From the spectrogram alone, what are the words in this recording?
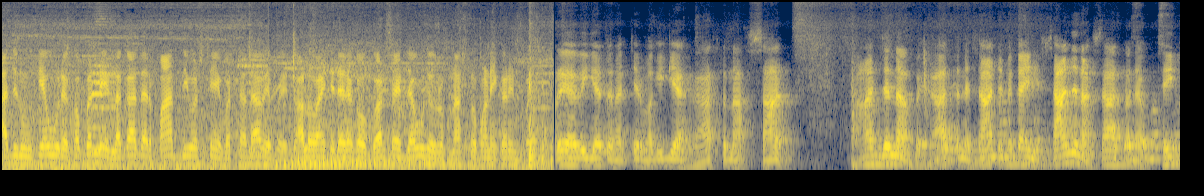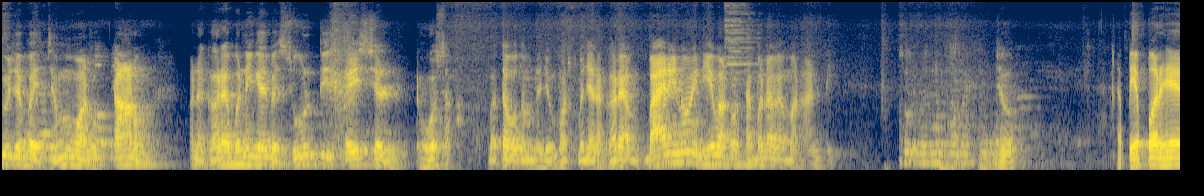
આજનું કેવું રે ખબર નહીં, લગાતાર પાંચ દિવસ છે વરસાદ આવે ભાઈ. ચાલો અહીંથી ડાયરેક્ટ ઘર સાઈડ જવું છે નાસ્તો પાણી કરીને પછી. ઘરે આવી ગયા તો અત્યારે વાગી ગયા રાતના સાત સાંજના ભાઈ રાત ને સાંજ ને કઈ નહીં, સાંજના સાત અને થઈ ગયું છે ભાઈ જમવાનું ટાણું અને ઘરે બની ગયા ભાઈ સુરતી સ્પેશિયલ ઢોસા. બતાવો તમને જો મસ્ત મજાના. ઘરે બારી ન હોય ને એવા ઢોસા બનાવે અમારા આંટી જો, આ પેપર હે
